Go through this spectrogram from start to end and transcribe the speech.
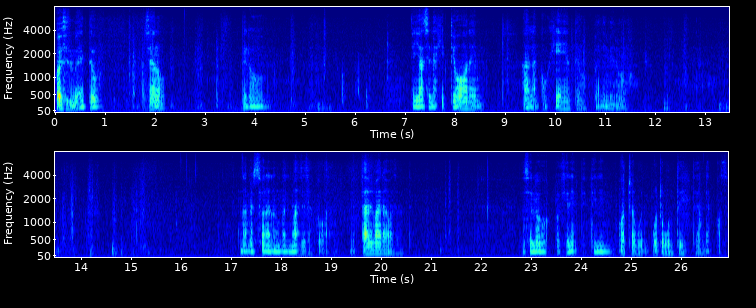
Fácilmente, o sea, ¿no? Pero ellos hacen las gestiones hablan con gente, pero una persona normal no hace esas cosas, no está preparado Entonces los gerentes tienen otro, otro punto de vista de las cosas.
